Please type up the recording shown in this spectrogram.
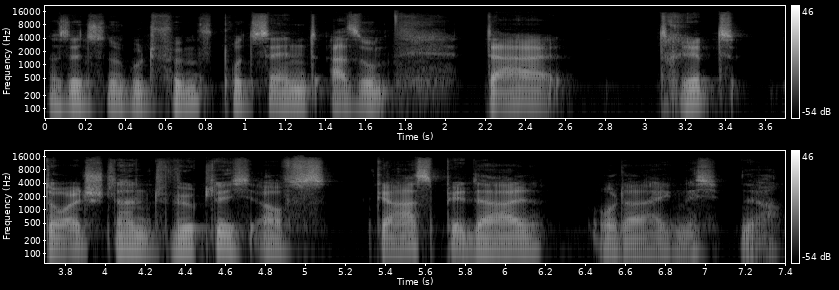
Da sind es nur gut 5 Prozent. Also da tritt Deutschland wirklich aufs Gaspedal oder eigentlich ja,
